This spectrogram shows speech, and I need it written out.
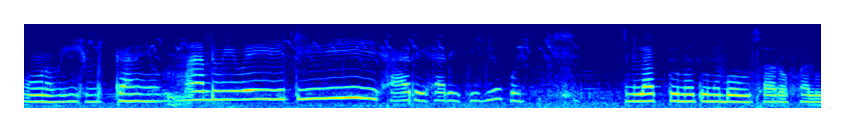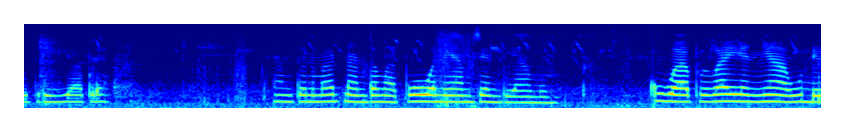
ઓણ વીસ વીઘાની માંડવી વહી હતી. હારી હારી થઈ ગયો પણ લાગતું નહોતું ને બહુ સારો ફાલ ઉતરી ગયો આપણે. આમ તો મટના તમારે પવન આમ છે ને ત્યાં આમ કૂવા આપણે ત્યાં ઉડે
